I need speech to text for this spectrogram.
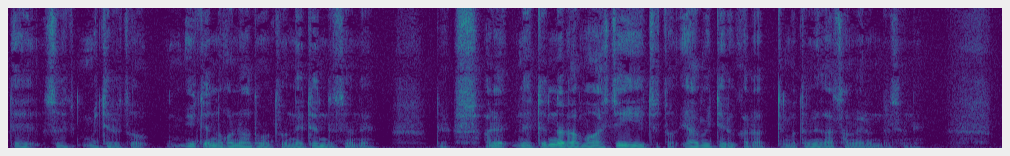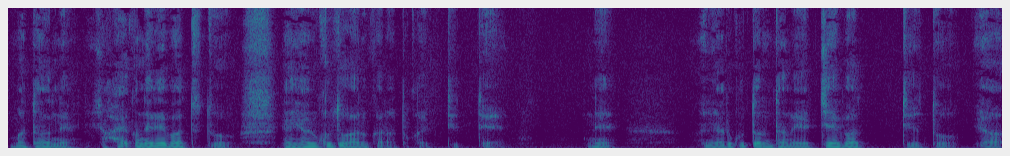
でそれ見てると見てんのかなと思うと寝てんですよね。であれ寝てんなら回していい？ちょっと「いや見てるから」ってまた目が覚めるんですよね。またはね「早く寝れば」って言うと「ややることがあるから」とか言って言ってね。やることあるんだならやっちゃえばって言うと「いや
